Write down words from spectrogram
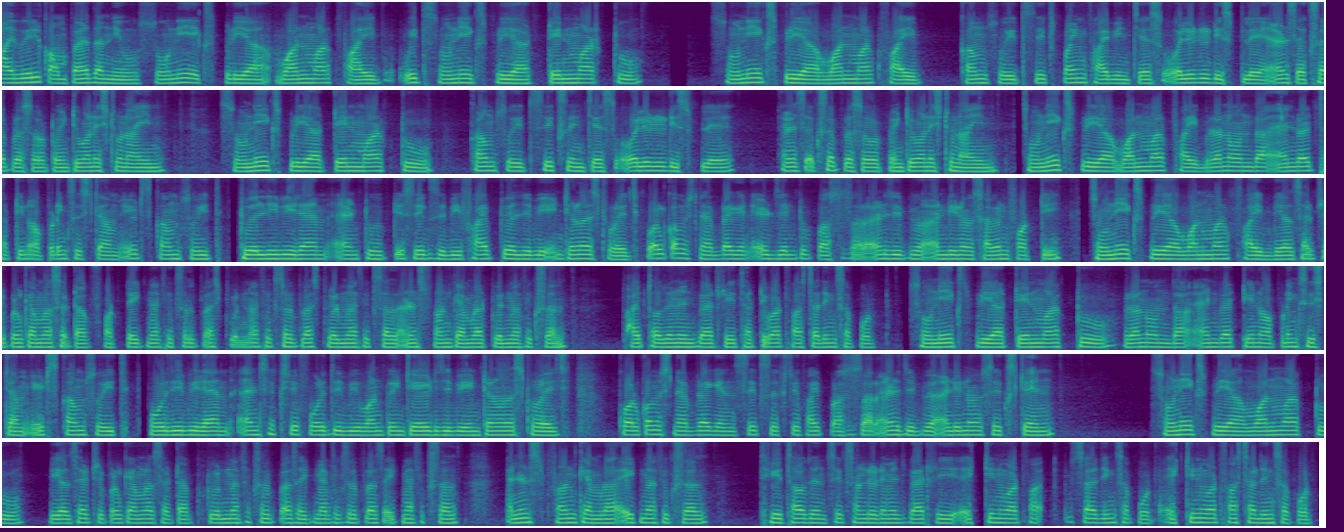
I will compare the new Sony Xperia 1 Mark 5 with Sony Xperia 10 Mark 2. Sony Xperia 1 Mark 5 comes with 6.5 inches OLED display and success 21 9. Sony Xperia 10 Mark 2 comes with 6 inches OLED display and aspect ratio 21 9. Sony Xperia 1 Mark 5 run on the Android 13 operating system. It comes with 12GB RAM and 256GB 512GB internal storage. Qualcomm Snapdragon 8 Gen 2 processor and GPU Adreno 740. Sony Xperia 1 Mark 5 real side triple camera setup 48 megapixel plus 12 megapixel plus 12 megapixel and front camera 12 megapixel 5000 mAh battery 30 watt fast charging support Sony Xperia 10 Mark II run on the Android 10 operating system. It comes with 4GB RAM and 64GB 128GB internal storage. Qualcomm Snapdragon 665 processor and GPU Adreno 610. Sony Xperia 1 Mark II real side triple camera setup 12 megapixel plus 8 megapixel plus 8 megapixel and its front camera 8 megapixel 3600 mAh battery 18 watt charging support 18 watt fast charging support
